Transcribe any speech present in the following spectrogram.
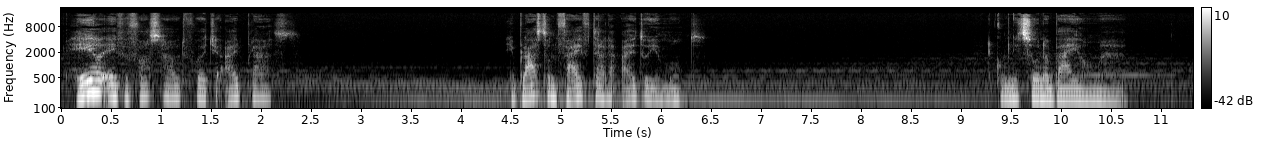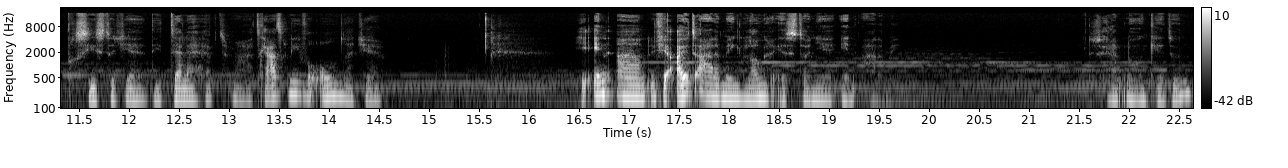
Heel even vasthouden voordat je uitblaast. Je blaast dan vijf tellen uit door je mond. Het komt niet zo nabij om uh, precies dat je die tellen hebt, maar het gaat er in ieder geval om dat je je, of je uitademing langer is dan je inademing. Dus we gaan het nog een keer doen.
